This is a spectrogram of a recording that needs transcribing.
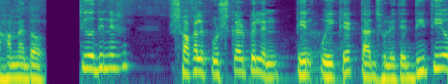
আহমেদও। দ্বিতীয় দিনের সকালে পুরস্কার পেলেন তিন উইকেট, তার ঝুলিতে দ্বিতীয়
